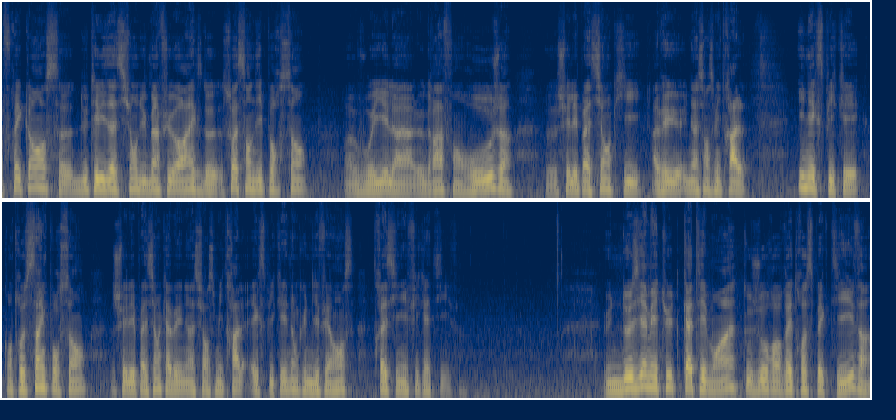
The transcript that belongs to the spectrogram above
fréquence d'utilisation du Benfluorex de 70%, euh, vous voyez le graphe en rouge, euh, chez les patients qui avaient une insuffisance mitrale inexpliquée, contre 5% chez les patients qui avaient une insuffisance mitrale expliquée, donc une différence très significative. Une deuxième étude cas témoin, toujours rétrospective,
